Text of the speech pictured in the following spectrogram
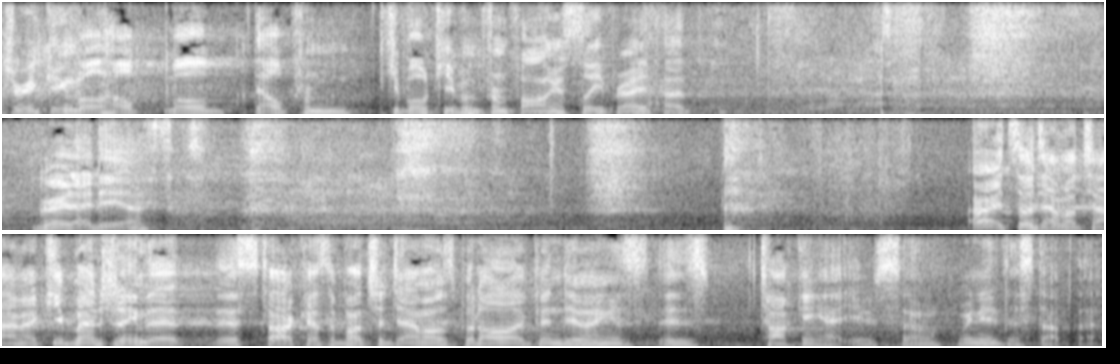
Drinking will help will help from keep will keep him from falling asleep, right? That, great idea. all right, so demo time. I keep mentioning that this talk has a bunch of demos, but all I've been doing is, is talking at you, so we need to stop that.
